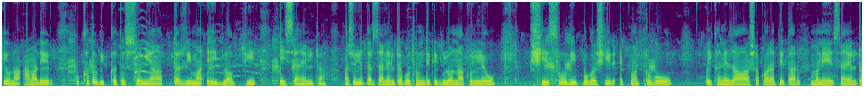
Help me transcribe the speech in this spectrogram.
কেউ না, আমাদের কুখ্যাত বিখ্যাত সোনিয়া আক্তার রিমা এই ব্লগটি, এই চ্যানেলটা। আসলে তার চ্যানেলটা প্রথম দিকে গ্লো না করলেও সে সৌদি প্রবাসীর একমাত্র বউ। ওইখানে যাওয়া আসা করাতে তার মানে চ্যানেলটা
